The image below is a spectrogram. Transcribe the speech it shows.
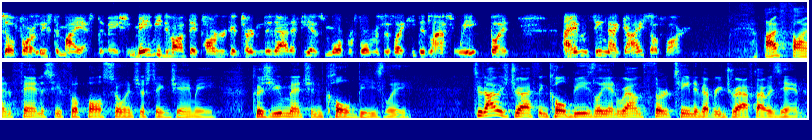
so far, at least in my estimation. Maybe DeVante Parker could turn into that if he has more performances like he did last week, but I haven't seen that guy so far. I find fantasy football so interesting, Jamie, because you mentioned Cole Beasley. Dude, I was drafting Cole Beasley in round 13 of every draft I was in.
